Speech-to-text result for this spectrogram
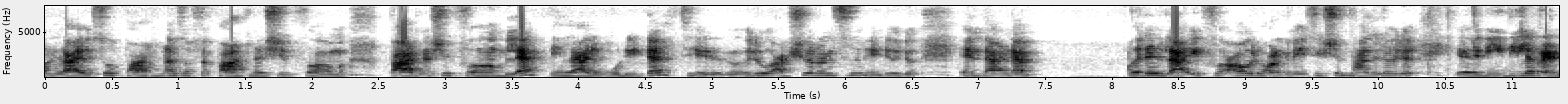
on lifes of partners of a partnership firm partnership ഫേമിൽ എല്ലാവരും കൂടിയിട്ട് ചേരുന്നു. ഒരു അഷുറൻസിന് വേണ്ടി. ഒരു എന്താണ് ഒരു ലൈഫ് ആ ഒരു ഓർഗനൈസേഷൻ നല്ലൊരു രീതിയിൽ റൺ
